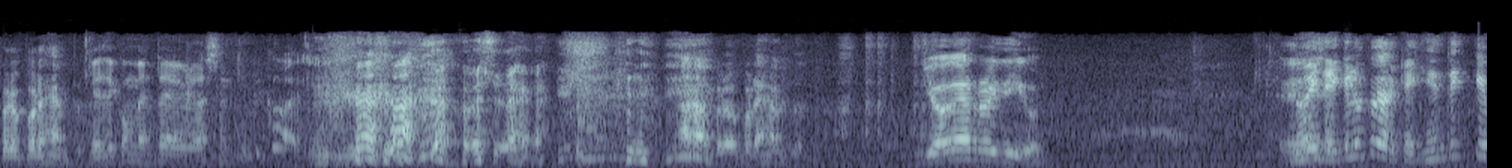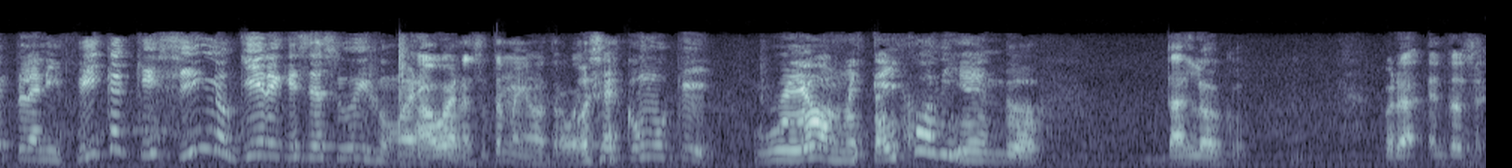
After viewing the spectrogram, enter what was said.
Pero, por ejemplo, ¿Qué ese comentario lo hacen típico Ari? o sea. ajá, pero por ejemplo, yo agarro y digo, No, eh, y hay que lo peor, que hay gente que planifica qué signo quiere que sea su hijo, marico. ah, bueno, eso también es otra vuelta. O sea, es como que, weón, me estáis jodiendo. Estás loco. Pero entonces,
